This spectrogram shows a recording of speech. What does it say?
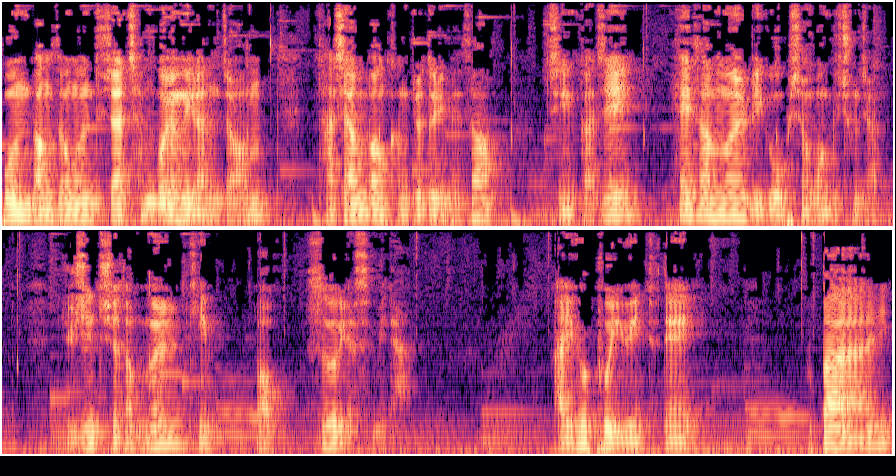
본 방송은 투자 참고용이라는 점 다시 한번 강조드리면서 지금까지 해외선물 미국 옵션 원기충전 유진투자선물 김억수였습니다. I hope you win today. Goodbye.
